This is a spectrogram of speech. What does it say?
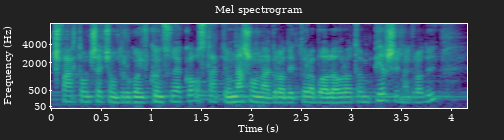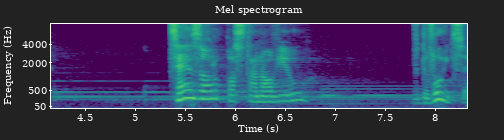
czwartą, trzecią, drugą i w końcu jako ostatnią naszą nagrodę, która była laureatem pierwszej nagrody, cenzor postanowił w dwójce,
